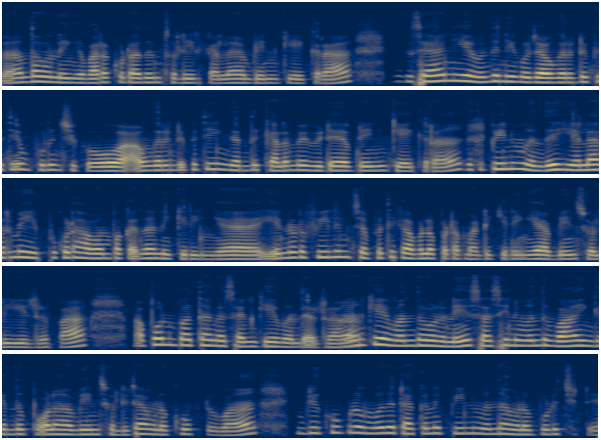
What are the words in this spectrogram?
நான் தான் உன்னை இங்கே வரக்கூடாதுன்னு சொல்லியிருக்கேன்ல அப்படின்னு கேட்குறா இதுக்கு சேனியை வந்து நீ கொஞ்சம் அவங்க ரெண்டு பேத்தையும் புரிஞ்சுக்கோ. அவங்க ரெண்டு பேத்தையும் இங்கேருந்து கிளம்ப விடு அப்படின்னு கேட்குறான் இதுக்கு பின் வந்து எல்லாருமே இப்போ கூட அவன் பக்கம் தான் நிற்கிறீங்க என்னோட ஃபீலிங்ஸை பற்றி கவலைப்பட மாட்டேங்கிறீங்க அப்படின்னு சொல்லிட்டு இருப்பா. அப்போன்னு பார்த்து அங்கே சன்கே வந்துடுறான் சன்கே வந்த உடனே சசினு வந்து வா இங்கேருந்து போகலாம் அப்படின்னு சொல்லிட்டு அவனை கூப்பிடுவான். இப்படி கூப்பிடும்போது டக்குன்னு பின் வந்து அவனை பிடிச்சிட்டு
